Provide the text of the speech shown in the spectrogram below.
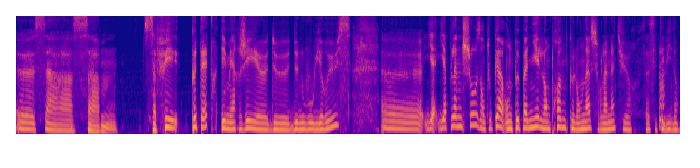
euh, ça, ça, ça fait peut-être émerger euh, de, nouveaux virus. Il euh, y, a, plein de choses. En tout cas, on ne peut pas nier l'empreinte que l'on a sur la nature. Ça, c'est ah. évident.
